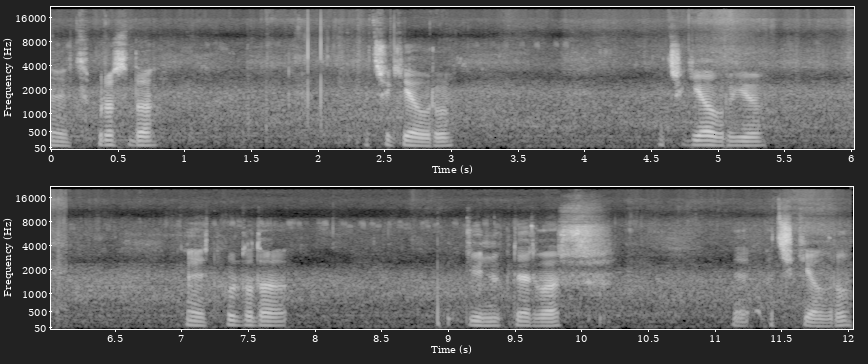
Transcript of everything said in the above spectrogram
Evet, burası da açık yavru. Açık yavruyu Evet, burada da günlükler var. Ve açık yavru.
